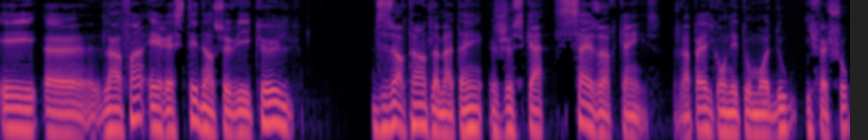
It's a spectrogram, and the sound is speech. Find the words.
Et euh, l'enfant est resté dans ce véhicule 10h30 le matin jusqu'à 16h15. Je rappelle qu'on est au mois d'août, il fait chaud.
